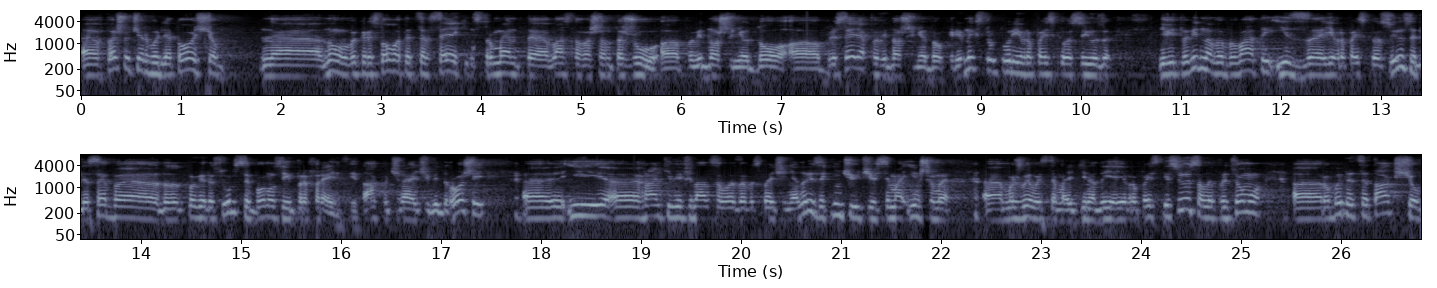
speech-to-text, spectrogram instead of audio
в першу чергу для того, щоб ну використовувати це все як інструмент е, власного шантажу е, по відношенню до е, Брюсселя, по відношенню до керівних структур Європейського союзу, і відповідно вибивати із Європейського союзу для себе додаткові ресурси, бонуси і преференції, так? Починаючи від грошей е, і е, грантів і фінансового забезпечення, ну і закінчуючи всіма іншими е, можливостями, які надає Європейський Союз, але при цьому е, робити це так, щоб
